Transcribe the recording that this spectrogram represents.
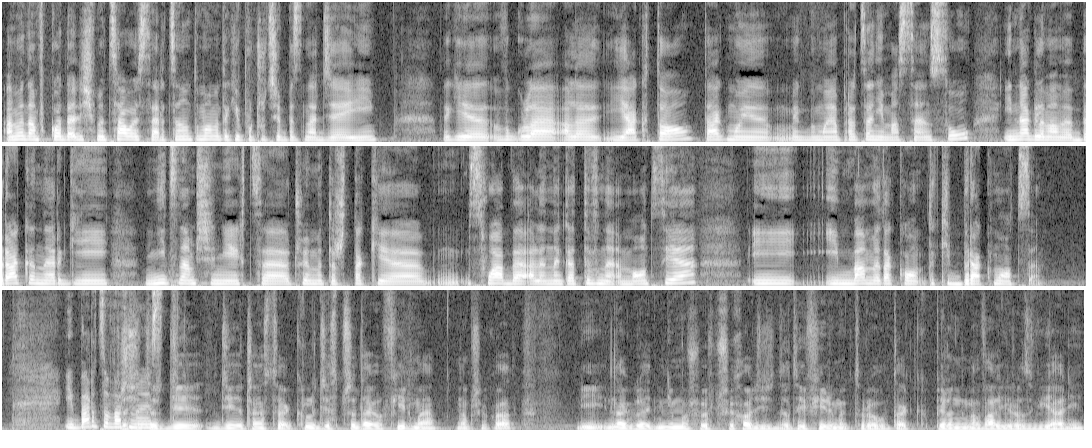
A my tam wkładaliśmy całe serce, no to mamy takie poczucie beznadziei, takie w ogóle, ale jak to, tak, Moje, jakby moja praca nie ma sensu i nagle mamy brak energii, nic nam się nie chce, czujemy też takie mm, słabe, ale negatywne emocje i, i mamy taką, taki brak mocy. I bardzo To ważne się jest... też dzieje, dzieje często, jak ludzie sprzedają firmę na przykład i nagle nie muszą już przychodzić do tej firmy, którą tak pielęgnowali, rozwijali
